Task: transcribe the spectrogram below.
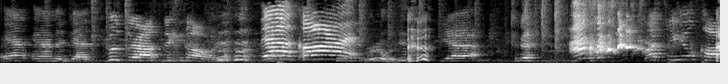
And, and it just put her off the car. yeah, car. Really? Yeah. what do you call?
